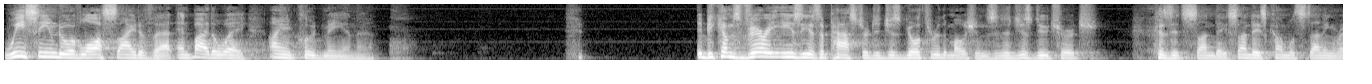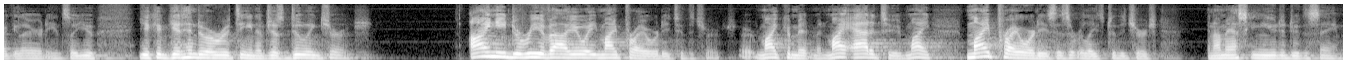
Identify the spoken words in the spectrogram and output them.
We seem to have lost sight of that. And by the way, I include me in that. It becomes very easy as a pastor to just go through the motions and to just do church because it's Sunday. Sundays come with stunning regularity. And so you, you can get into a routine of just doing church. I need to reevaluate my priority to the church, my commitment, my attitude, my, my priorities as it relates to the church. And I'm asking you to do the same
